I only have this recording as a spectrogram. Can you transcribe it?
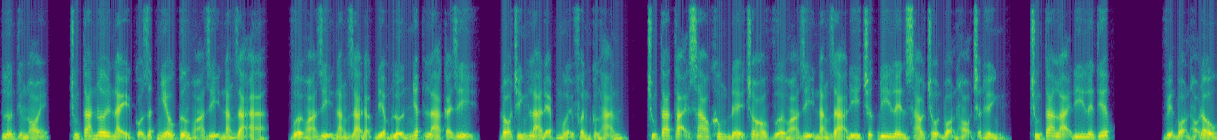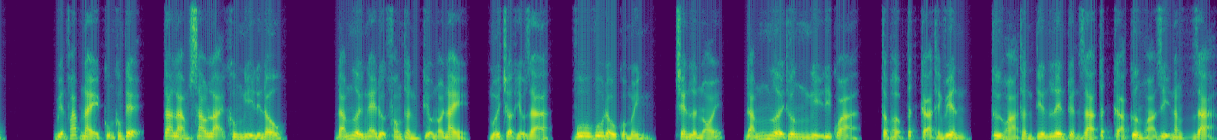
lớn tiếng nói, chúng ta nơi này có rất nhiều cương hóa dị năng giả à vừa hóa dị năng giả đặc điểm lớn nhất là cái gì? Đó chính là đẹp mười phần cường hãn, chúng ta tại sao không để cho vừa hóa dị năng giả đi trước đi lên xáo trộn bọn họ trận hình, chúng ta lại đi lên tiếp? Viện bọn họ đâu? Biện pháp này cũng không tệ, ta làm sao lại không nghĩ đến đâu? Đám người nghe được phong thần kiểu nói này, mới chợt hiểu ra, vô vô đầu của mình, chen lấn nói, đám người thương nghị đi qua tập hợp tất cả thành viên, từ hỏa thần tiến lên tuyển ra tất cả cương hóa dị năng giả,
